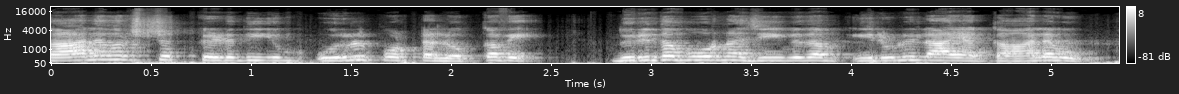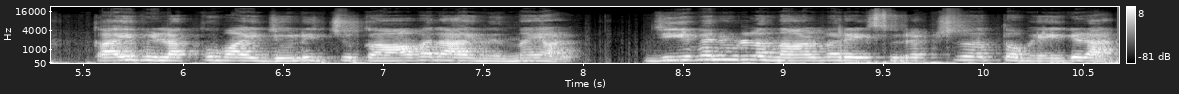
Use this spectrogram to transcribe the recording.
കാലവർഷക്കെടുതിയും ഉരുൾപൊട്ടലൊക്കവെ. ദുരിതപൂർണ ജീവിതം ഇരുളിലായ കാലവും കൈവിളക്കുമായി ജ്വലിച്ചു കാവലായി നിന്നയാൾ ജീവനുള്ള നാൾ വരെ സുരക്ഷിതത്വം ഏകിടാൻ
